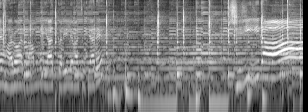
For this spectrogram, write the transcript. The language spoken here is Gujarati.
અને હારો રામને યાદ કરી લેવા છે ત્યારે. શ્રી રામ.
